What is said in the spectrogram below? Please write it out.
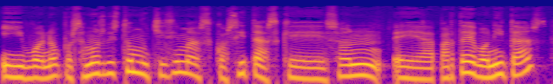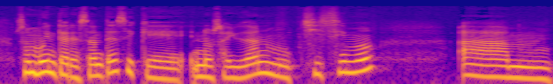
y, bueno, pues hemos visto muchísimas cositas que son, eh, aparte de bonitas, son muy interesantes y que nos ayudan muchísimo a, mm,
